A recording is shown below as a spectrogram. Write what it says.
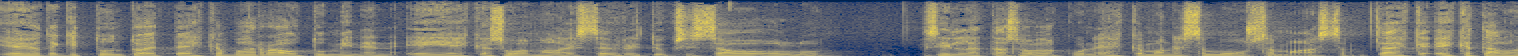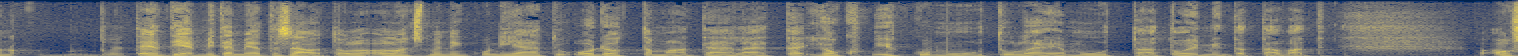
ja jotenkin tuntuu, että ehkä varautuminen ei ehkä suomalaisissa yrityksissä ole ollut sillä tasolla kuin ehkä monessa muussa maassa. Tai ehkä, ehkä täällä on, en tiedä, mitä mieltä sä oot, ollaanko me niin kuin jääty odottamaan täällä, että joku, joku muu tulee ja muuttaa toimintatavat. Onko,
